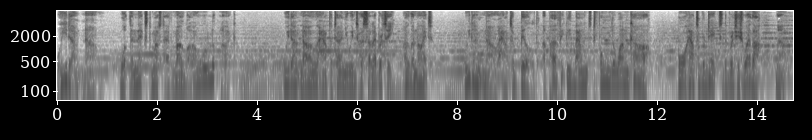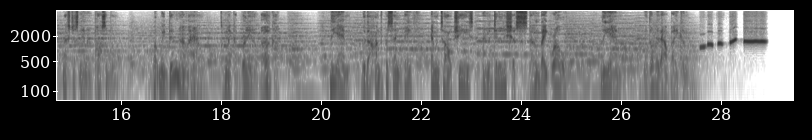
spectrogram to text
We don't know what the next must have mobile will look like. We don't know how to turn you into a celebrity overnight. We don't know how to build a perfectly balanced Formula One car or how to predict the British weather. Well, that's just near impossible. But we do know how to make a brilliant burger. The M with 100% beef, Emmental cheese, and a delicious stone baked roll. The M with or without bacon.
